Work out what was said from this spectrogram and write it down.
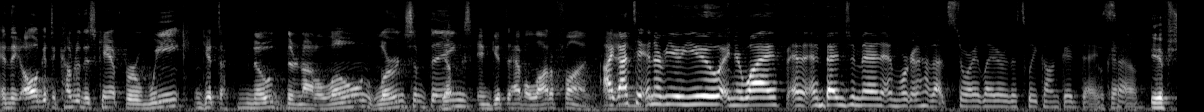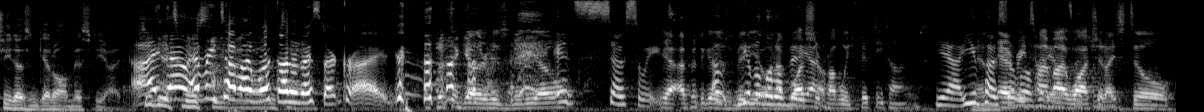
and they all get to come to this camp for a week, get to know that they're not alone, learn some things, and get to have a lot of fun. I got to interview you and your wife and, and Benjamin, and we're going to have that story later this week on Good Day. So If she doesn't get all misty eyed. I know every time I eyed work on it. I start crying. put together his video. it's so sweet. Yeah, I put together Oh, this video. Give a little and I've watched it probably 50 times. Yeah, you and posted a every little time video I watch it, I still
